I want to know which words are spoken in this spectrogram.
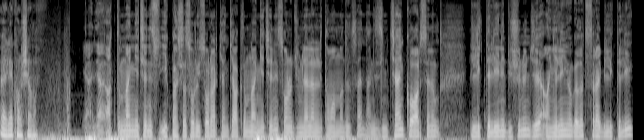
öyle konuşalım. Yani aklımdan geçeni ilk başta soruyu sorarken ki aklımdan geçeni sonra cümlelerle tamamladın sen. Hani Zinchenko Arsenal birlikteliğini düşününce Angelinho Galatasaray birlikteliği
